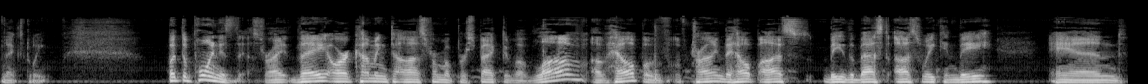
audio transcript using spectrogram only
next week. But the point is this, right? They are coming to us from a perspective of love, of help, of, of trying to help us be the best us we can be. And,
